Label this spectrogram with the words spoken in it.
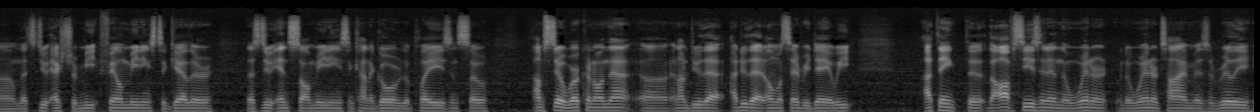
um, let's do extra meet, film meetings together. let's do install meetings and kind of go over the plays. And so I'm still working on that, uh, and I do that. I do that almost every day. We, I think the the off season and the winter the winter time is a really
